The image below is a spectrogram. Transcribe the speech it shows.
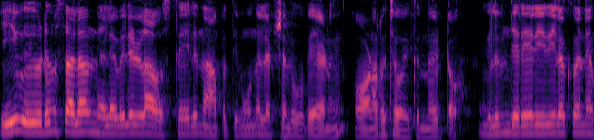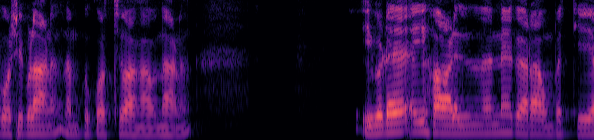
ഈ വീടും സ്ഥലവും നിലവിലുള്ള അവസ്ഥയിൽ നാൽപ്പത്തി മൂന്ന് ലക്ഷം രൂപയാണ് ഓണർ ചോദിക്കുന്നത് കേട്ടോ. എങ്കിലും ചെറിയ രീതിയിലൊക്കെ നെഗോഷ്യബിളാണ് നമുക്ക് കുറച്ച് വാങ്ങാവുന്നതാണ്. ഇവിടെ ഈ ഹാളിൽ നിന്ന് തന്നെ കയറാൻ പറ്റിയ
